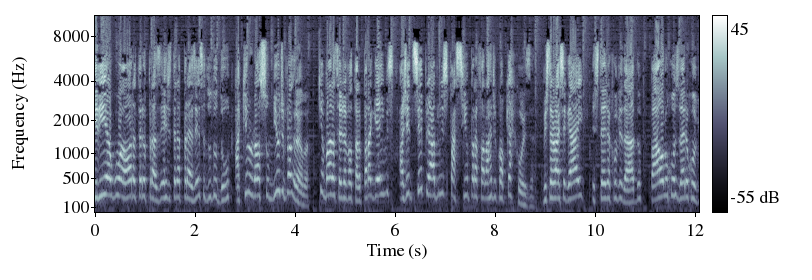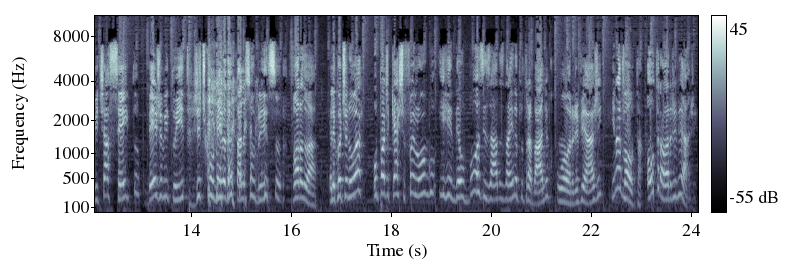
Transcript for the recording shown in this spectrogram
Queria alguma hora ter o prazer de ter a presença do Dudu aqui no nosso humilde programa, que embora seja voltado para games, a gente sempre abre um espacinho para falar de qualquer coisa. Mr. Rice Guy, esteja convidado. Paulo, considere o convite aceito. Beijo me tweet, a gente combina detalhes sobre isso fora do ar. Ele continua: o podcast foi longo e rendeu boas risadas na ida pro trabalho, uma hora de viagem, e na volta, outra hora de viagem.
